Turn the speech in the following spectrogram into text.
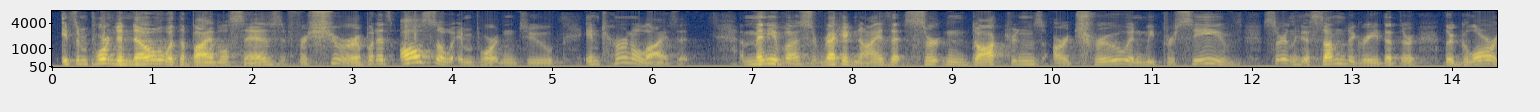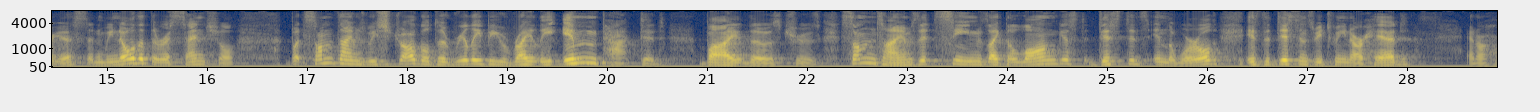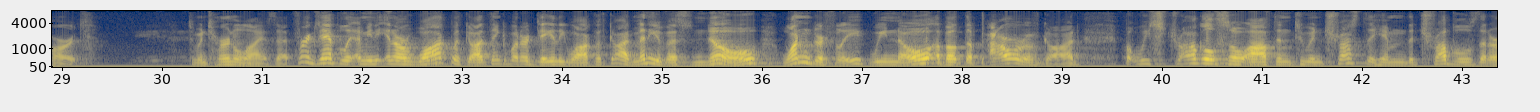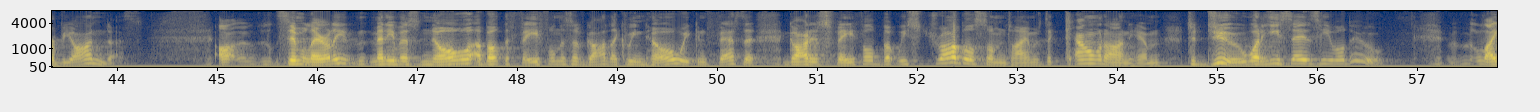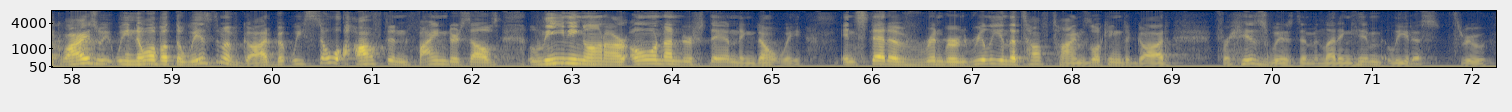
It's important to know what the Bible says for sure, but it's also important to internalize it. Many of us recognize that certain doctrines are true, and we perceive, certainly to some degree, that they're, they're glorious, and we know that they're essential but sometimes we struggle to really be rightly impacted by those truths. Sometimes it seems like the longest distance in the world is the distance between our head and our heart. To internalize that. For example, I mean, in our walk with God, think about our daily walk with God. Many of us know, wonderfully, we know about the power of God, but we struggle so often to entrust to Him the troubles that are beyond us. Uh, similarly, many of us know about the faithfulness of God. Like we know, we confess that God is faithful, but we struggle sometimes to count on Him to do what He says He will do. Likewise, we, we know about the wisdom of God, but we so often find ourselves leaning on our own understanding, don't we? Instead of really in the tough times looking to God for His wisdom and letting Him lead us through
